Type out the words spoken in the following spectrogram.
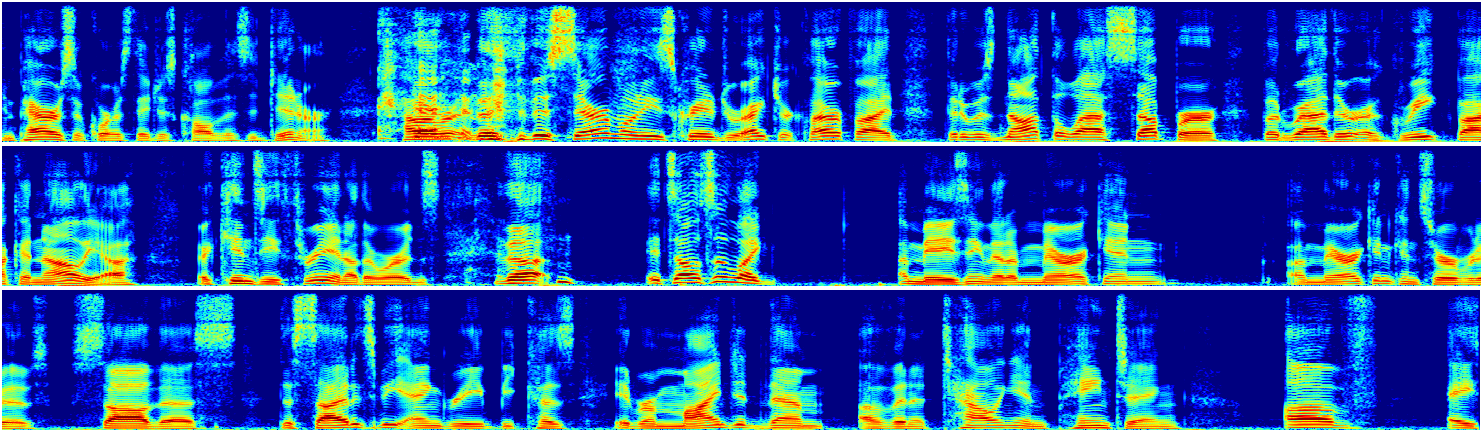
In Paris, of course, they just call this a dinner. However, the, the ceremony's creative director clarified that it was not the Last Supper, but rather a Greek bacchanalia, a Kinsey 3, in other words. The, it's also like amazing that American American conservatives saw this, decided to be angry because it reminded them of an Italian painting of a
